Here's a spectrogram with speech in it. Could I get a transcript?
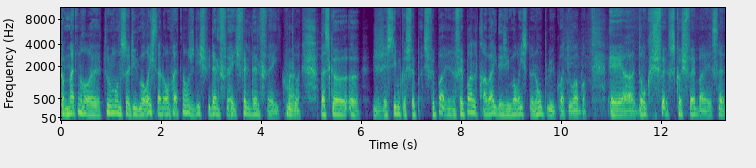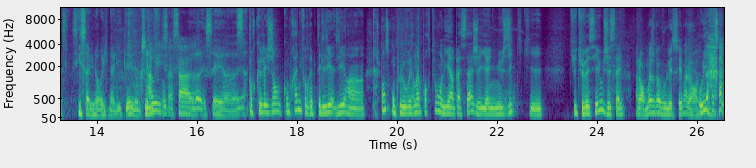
comme maintenant euh, tout le monde se dit humoriste, alors maintenant je dis je suis Delphi, je fais le Delphi, Ouais. parce que euh, j'estime que je fais pas, je fais pas, je fais pas le travail des humoristes non plus, quoi, tu vois. Bon. Et euh, donc je fais ce que je fais, ben, ça- si ça a une originalité, donc Ah oui, ça, ça, euh, c'est Pour que les gens comprennent, il faudrait peut-être lire, lire un. Je pense qu'on peut l'ouvrir n'importe où. On lit un passage et il y a une musique qui. Tu, tu veux essayer ou j'essaye? Alors, moi, je dois vous laisser, malheureusement. Oui, parce qu'il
